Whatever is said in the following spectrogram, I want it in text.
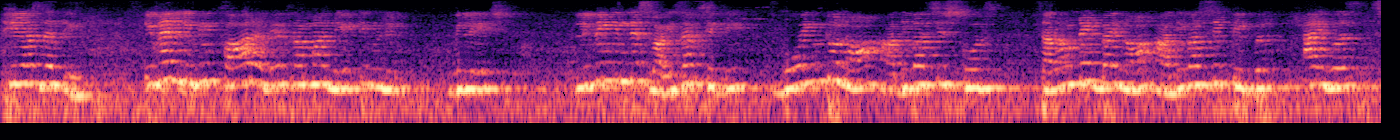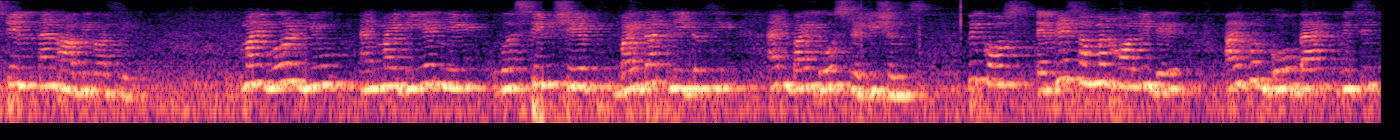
Here's the thing. Even living far away from our native village, living in this Vizag city, going to non-Adivasi schools, surrounded by non-Adivasi people, I was still an Adivasi. My worldview and my DNA were still shaped by that legacy and by those traditions. Because every summer holiday, I would go back visit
